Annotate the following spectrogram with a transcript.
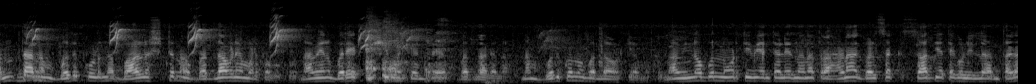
ಅಂತ ನಮ್ಮ ಬದುಕುಗಳನ್ನ ಭಾಳಷ್ಟು ನಾವು ಬದಲಾವಣೆ ಮಾಡ್ಕೋಬೇಕು. ನಾವೇನು ಬರೀ ಖುಷಿ ಮಾಡ್ಕೊಂಡ್ರೆ ಬದಲಾಗಲ್ಲ. ನಮ್ಮ ಬದುಕನ್ನು ಬದಲಾವಣೆ ನಾವು ಇನ್ನೊಬ್ಬನ ನೋಡ್ತೀವಿ ಅಂತೇಳಿ ನನ್ನ ಹತ್ರ ಹಣ ಗಳಿಸೋಕ್ಕೆ ಸಾಧ್ಯತೆಗಳಿಲ್ಲ ಅಂತಾಗ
